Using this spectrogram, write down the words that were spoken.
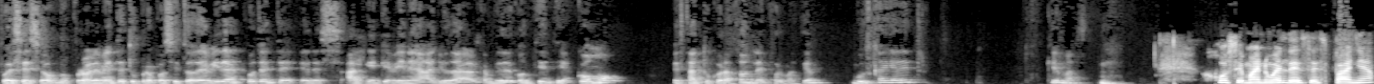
Pues eso, pues probablemente tu propósito de vida es potente. Eres alguien que viene a ayudar al cambio de conciencia. ¿Cómo? Está en tu corazón la información. Busca ahí adentro. ¿Qué más? José Manuel desde España.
